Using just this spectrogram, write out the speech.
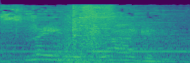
Slain the dragon.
